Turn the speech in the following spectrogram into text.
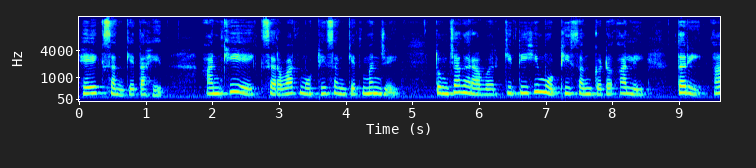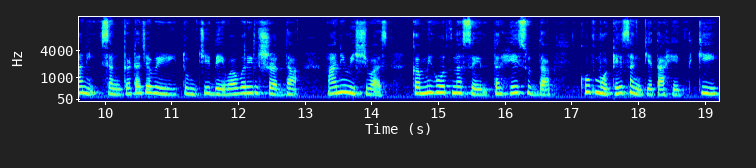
हे एक संकेत आहेत. आणखी एक सर्वात मोठे संकेत म्हणजे तुमच्या घरावर कितीही मोठी संकट आली तरी आणि संकटाच्या वेळी तुमची देवावरील श्रद्धा आणि विश्वास कमी होत नसेल तर हे सुद्धा खूप मोठे संकेत आहेत की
